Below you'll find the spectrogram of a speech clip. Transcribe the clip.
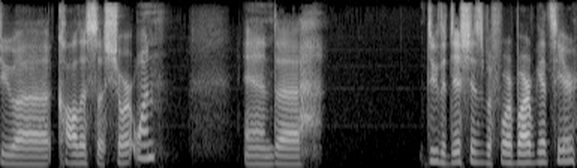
to uh, call this a short one and uh, do the dishes before Barb gets here.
